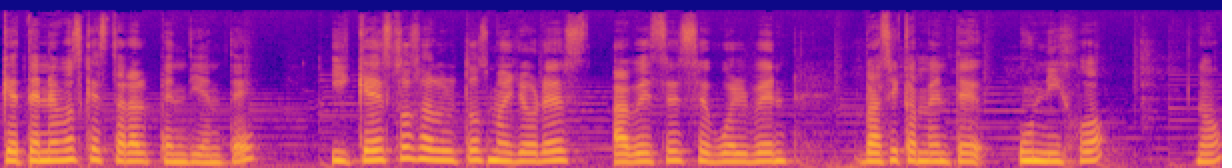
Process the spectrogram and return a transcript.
que tenemos que estar al pendiente y que estos adultos mayores a veces se vuelven básicamente un hijo, ¿no?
